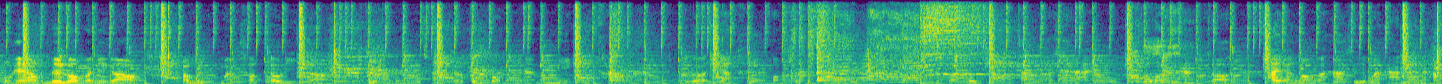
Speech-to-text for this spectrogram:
โอเคครับ โดยรวมวันนี้ก็ปลาหมึกหมักซอสเกาหลีก็โอเคครับผมรสชาติก็กลมกล่อมนะไม่มีกลิ่นคาวนะแล้วก็อีกอย่างคือความสดของข้าวหมูนะครับแล้วก็เครื่องปรุงต่าง ใครอยากลองก็หาซื้อมาทานได้นะครับ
